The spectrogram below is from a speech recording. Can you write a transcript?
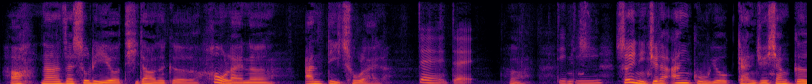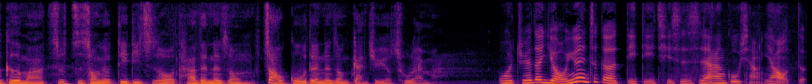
好，那在书里也有提到这个，后来呢，安迪出来了。对对，嗯。弟弟。所以你觉得安谷有感觉像哥哥吗？就自从有弟弟之后，他的那种照顾的那种感觉有出来吗？我觉得有，因为这个弟弟其实是安谷想要的。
